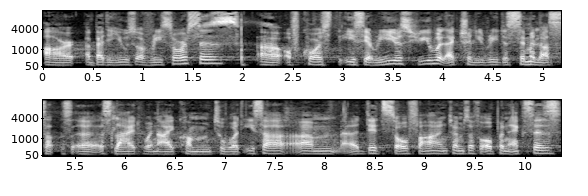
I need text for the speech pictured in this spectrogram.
are a better use of resources. Uh, of course, the easier reuse. You will actually read a similar uh, slide when I come to what ESA um, uh, did so far in terms of open access.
